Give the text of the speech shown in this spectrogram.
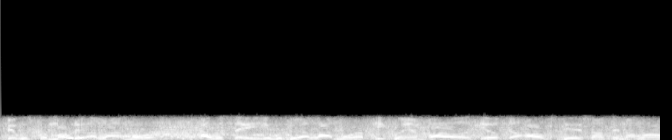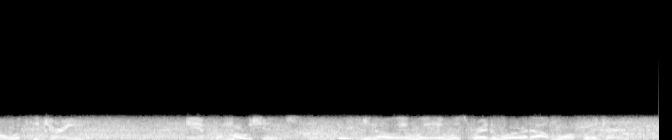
If it was promoted a lot more, I would say it would be a lot more people involved. If the Hawks did something along with the Dream and promotions, you know, it would it would spread the word out more for the Dream.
